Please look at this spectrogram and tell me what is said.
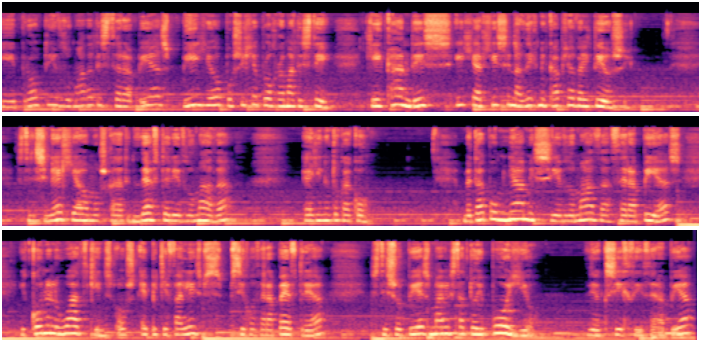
Η πρώτη εβδομάδα της θεραπείας πήγε όπως είχε προγραμματιστεί και η Κάντις είχε αρχίσει να δείχνει κάποια βελτίωση. Στην συνέχεια όμως κατά την δεύτερη εβδομάδα έγινε το κακό. Μετά από μια μισή εβδομάδα θεραπείας, η Κόνελ Βάτκινς ως επικεφαλής ψυχοθεραπεύτρια, στις οποίες μάλιστα το υπόγειο διεξήχθη η θεραπεία,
